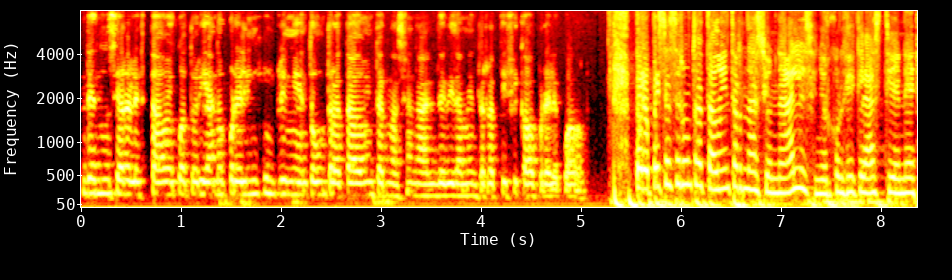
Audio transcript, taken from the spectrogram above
denunciar al Estado ecuatoriano por el incumplimiento de un tratado internacional debidamente ratificado por el Ecuador. Pero pese a ser un tratado internacional, el señor Jorge Glass tiene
